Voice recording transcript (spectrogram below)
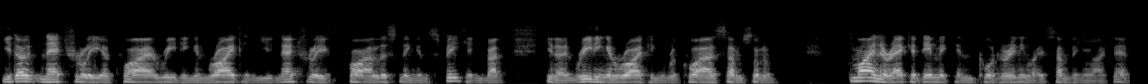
you don't naturally acquire reading and writing. You naturally acquire listening and speaking but you know reading and writing requires some sort of minor academic input or anyway something like that.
